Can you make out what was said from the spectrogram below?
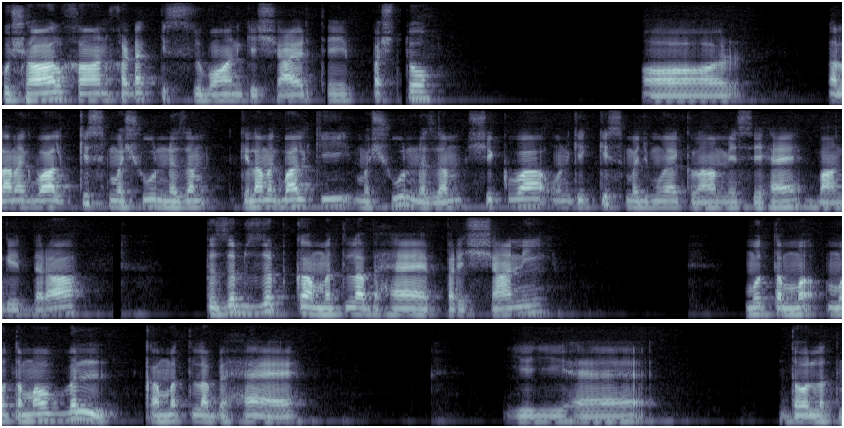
خوشحال خان خٹک کس زبان کے شاعر تھے پشتو اور علامہ اقبال کس مشہور نظم کلام اقبال کی مشہور نظم شکوہ ان کے کس مجموعہ کلام میں سے ہے بانگ درا تزبزب کا مطلب ہے پریشانی متمول کا مطلب ہے یہ جی ہے دولت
